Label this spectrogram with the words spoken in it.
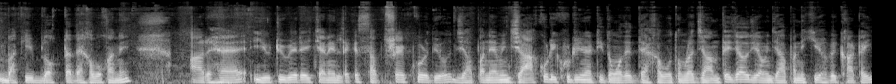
বাকি ব্লগটা দেখাবো ওখানে। আর হ্যাঁ ইউটিউবের এই চ্যানেলটাকে সাবস্ক্রাইব করে দিও। জাপানে আমি যা করি খুঁটিনাটি তোমাদের দেখাবো। তোমরা জানতে যাও যে আমি জাপানে কীভাবে কাটাই।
